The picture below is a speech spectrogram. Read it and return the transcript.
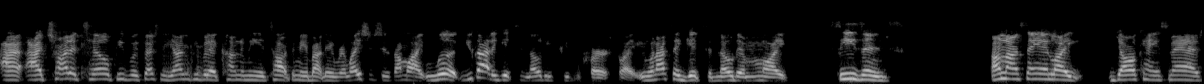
I I try to tell people, especially young people that come to me and talk to me about their relationships, I'm like, look, you got to get to know these people first. Like when I say get to know them, I'm like seasons. I'm not saying like y'all can't smash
